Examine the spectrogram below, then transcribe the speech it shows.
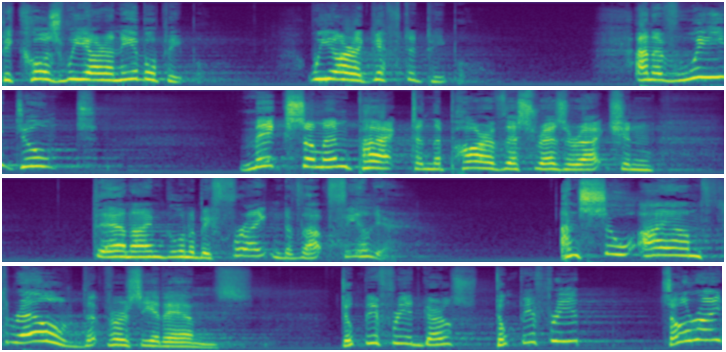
Because we are an able people. We are a gifted people. And if we don't make some impact in the power of this resurrection, then I'm going to be frightened of that failure. And so I am thrilled that verse 8 ends. Don't be afraid, girls. Don't be afraid. It's all right.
